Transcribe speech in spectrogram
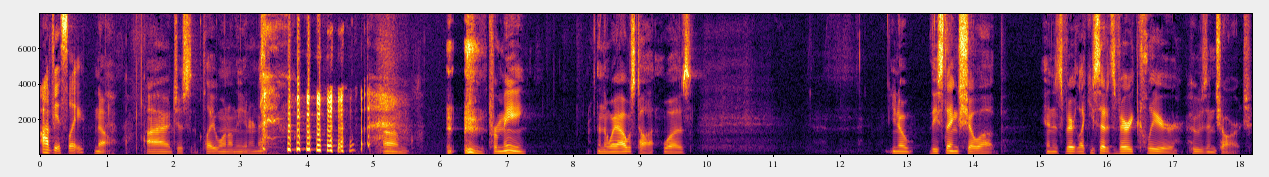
obviously. no. I just play one on the internet. um for me and the way I was taught was you know, these things show up and it's very like you said it's very clear who's in charge.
